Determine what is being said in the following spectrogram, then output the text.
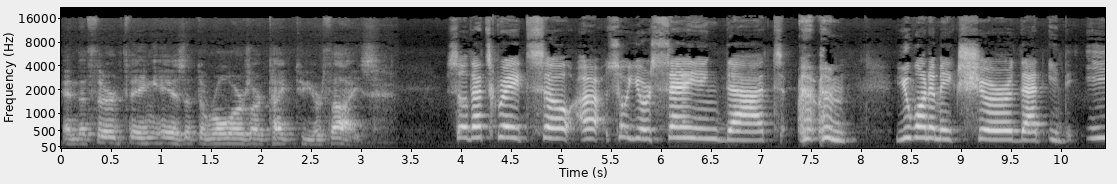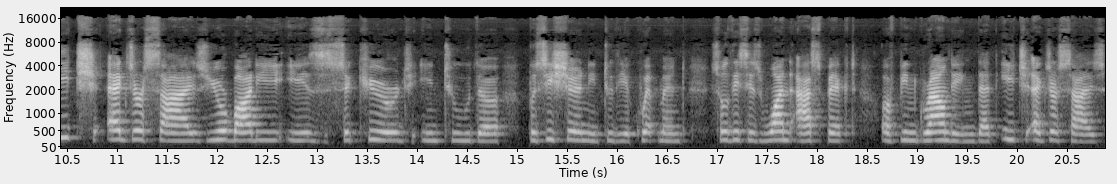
And the third thing is that the rollers are tight to your thighs. So that's great. So, uh, so you're saying that you want to make sure that in each exercise your body is secured into the position, into the equipment. So this is one aspect of being grounding. That each exercise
